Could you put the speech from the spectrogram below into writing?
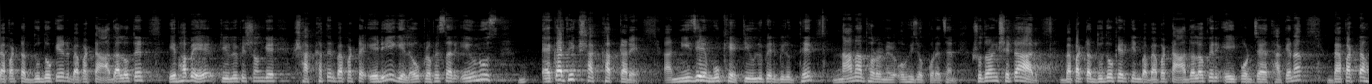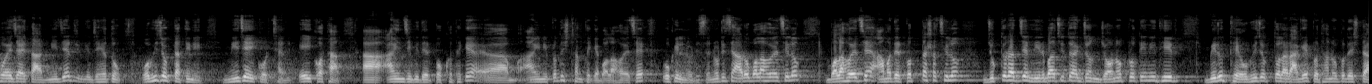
ব্যাপারটা দুদকের, ব্যাপারটা আদালতের। এভাবে টিউলিপের সঙ্গে সাক্ষাতের ব্যাপারটা এড়িয়ে গেলেও প্রফেসর ইউনুস একাধিক সাক্ষাৎকারে নিজে মুখে টিউলিপের বিরুদ্ধে নানা ধরনের অভিযোগ করেছেন। সুতরাং সেটা আর ব্যাপারটা দুদকের কিংবা ব্যাপারটা আদালতের এই পর্যায়ে থাকে না। ব্যাপারটা হয়ে যায় তার নিজের, যেহেতু অভিযোগটা তিনি নিজেই করছেন, এই কথা আইনজীবীদের পক্ষ থেকে আইনি প্রতিষ্ঠান থেকে বলা হয়েছে, উকিল নোটিশে। নোটিশে আরও বলা হয়েছিল, বলা হয়েছে, আমাদের প্রত্যাশা ছিল যুক্তরাজ্যের নির্বাচিত একজন জনপ্রতিনিধির বিরুদ্ধে অভিযোগ তোলার আগে প্রধান উপদেষ্টা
